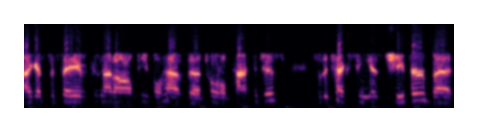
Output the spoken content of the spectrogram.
I guess to save because not all people have the total packages, so the texting is cheaper. But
